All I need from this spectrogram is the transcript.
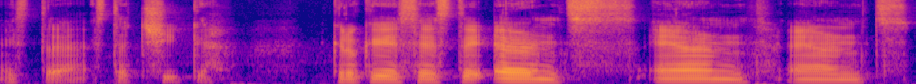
esta, esta chica. Creo que es este Ernst, Ernst, Ernst.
